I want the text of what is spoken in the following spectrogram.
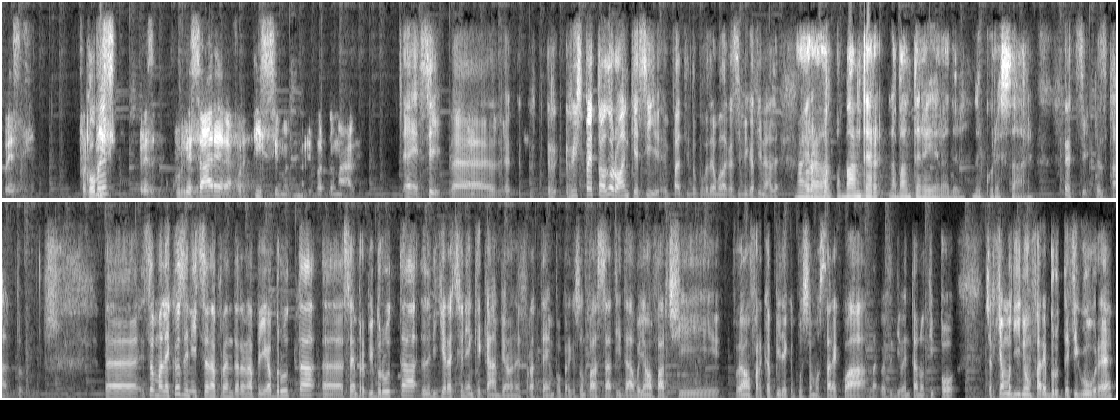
Questi. Come? Curresare era fortissimo, se non ricordo male. Eh sì, eh, rispetto a loro anche sì, infatti dopo vedremo la classifica finale. No, era Però... la, banter, la banter era del, del Curessare. sì, esatto. Uh, insomma, le cose iniziano a prendere una piega brutta, uh, sempre più brutta. Le dichiarazioni anche cambiano nel frattempo perché sono passati da vogliamo farci, vogliamo far capire che possiamo stare qua, le cose diventano tipo cerchiamo di non fare brutte figure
